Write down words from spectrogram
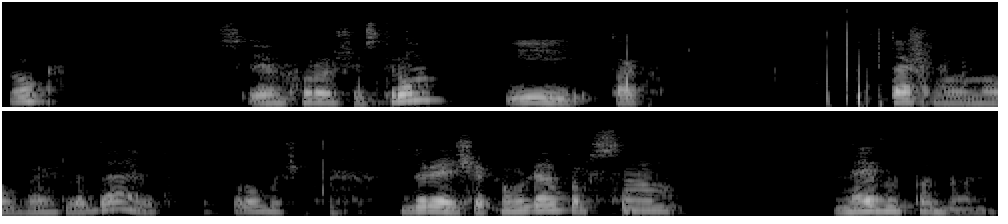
ток, е, хороший струм. І так, так воно виглядає. До речі, акумулятор сам не випадає.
